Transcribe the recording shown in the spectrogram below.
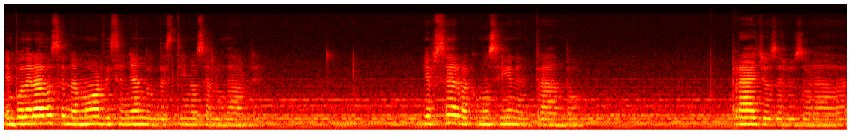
empoderados en amor, diseñando un destino saludable. Y observa cómo siguen entrando rayos de luz dorada,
